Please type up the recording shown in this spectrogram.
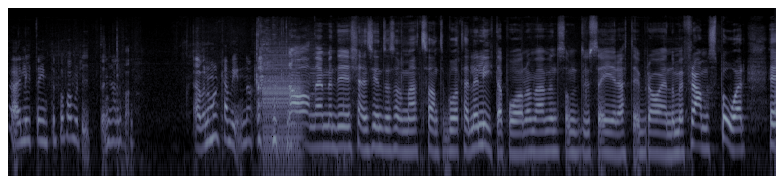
jag litar inte på favoriten i alla fall. Även om man kan vinna. Ja, nej, men det känns ju inte som att Svante Båth heller litar på honom, även som du säger att det är bra ändå med framspår. Eh,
